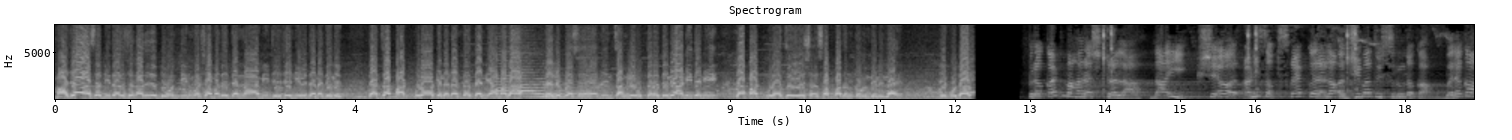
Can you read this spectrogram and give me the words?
माझ्या असं निदर्शनामध्ये दोन तीन वर्षामध्ये त्यांना आम्ही जे जे निवेदनं दिलेत त्यांचा पाठपुरावा केल्यानंतर त्यांनी आम्हाला रेल्वे प्रशासनाने चांगले उत्तरं दिले आणि त्यांनी त्या पाठपुराचं यश संपादन करून दिलेलं आहे. एक उदाहरण प्रकट महाराष्ट्राला लाईक शेअर आणि सबस्क्राईब करायला अजिबात विसरू नका. बरं का?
